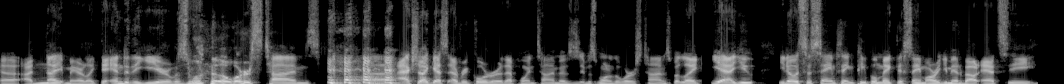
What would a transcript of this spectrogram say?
a, a nightmare. Like the end of the year was one of the worst times. uh, actually, I guess every quarter at that point in time, it was, it was one of the worst times. But like, yeah, you, you know, it's the same thing. People make the same argument about Etsy.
